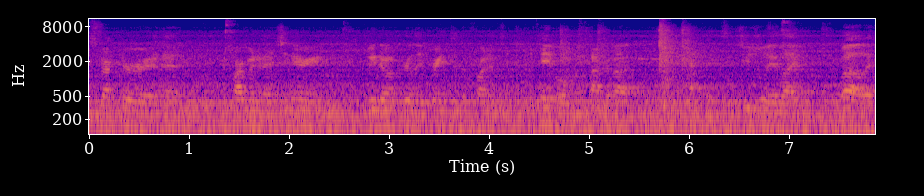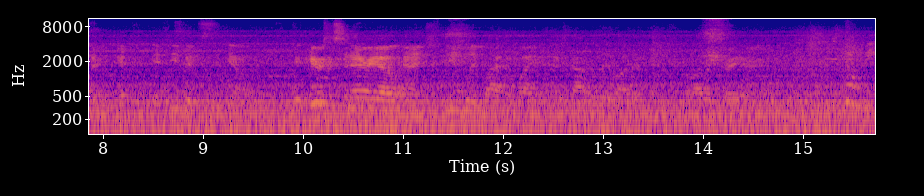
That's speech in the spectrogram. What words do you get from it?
instructor in a department of engineering, we don't really bring to the front of the table when we talk about ethics. It's usually like, well, if it, if, if you could, you know, if here's a scenario and it's usually black and white and there's not really a lot of a lot of gray area. Don't be.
